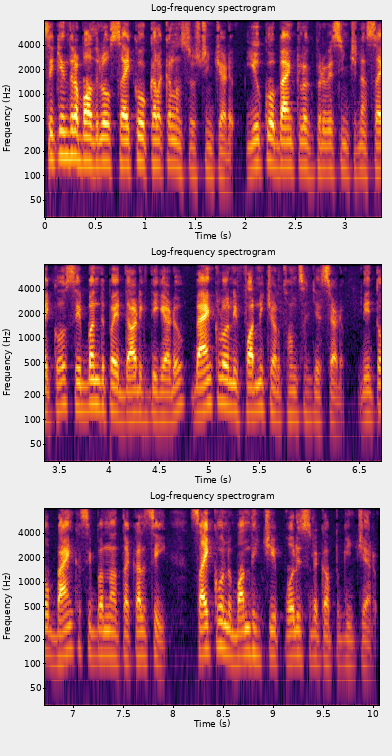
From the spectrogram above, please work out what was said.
సికింద్రాబాద్లో సైకో కలకలం సృష్టించాడు. యూకో బ్యాంకులోకి ప్రవేశించిన సైకో సిబ్బందిపై దాడికి దిగాడు. బ్యాంకులోని ఫర్నిచర్ ధ్వంసం చేశాడు. దీంతో బ్యాంకు సిబ్బంది అంతా కలిసి సైకోను బంధించి పోలీసులకు అప్పగించారు.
